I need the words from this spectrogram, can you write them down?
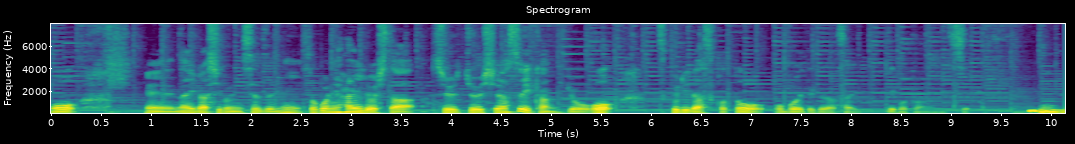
を、えーないがしろにせずに、そこに配慮した集中しやすい環境を作り出すことを覚えてくださいっていうことなんです。うん。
